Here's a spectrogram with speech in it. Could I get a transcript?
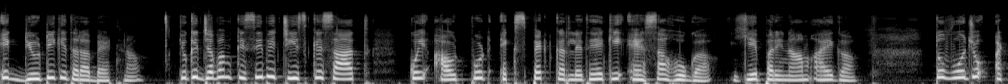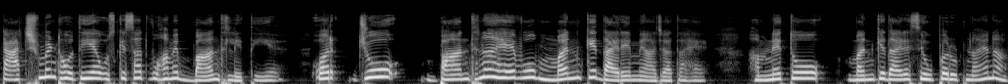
एक ड्यूटी की तरह बैठना। क्योंकि जब हम किसी भी चीज़ के साथ कोई आउटपुट एक्सपेक्ट कर लेते हैं कि ऐसा होगा, ये परिणाम आएगा तो वो जो अटैचमेंट होती है, उसके साथ वो हमें बाँध लेती है। और जो बांधना है, वो मन के दायरे में आ जाता है। हमने तो मन के दायरे से ऊपर उठना है ना?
